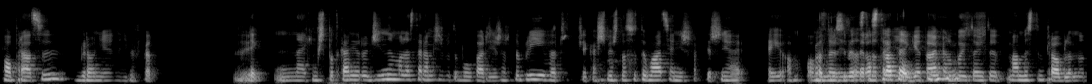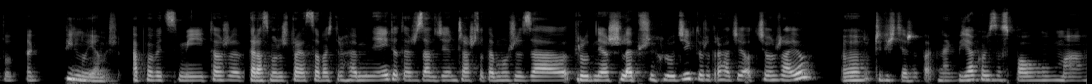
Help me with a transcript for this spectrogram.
po pracy w gronie, no nie wiem, na przykład na jakimś spotkaniu rodzinnym, ale staramy się, żeby to było bardziej żartobliwe, czy, czy jakaś śmieszna sytuacja, niż faktycznie ej, omawiamy sobie teraz strategię, tak? Albo i to, i to mamy z tym problem, no to tak pilnujemy się. A powiedz mi, to, że teraz możesz pracować trochę mniej, to też zawdzięczasz to temu, że zatrudniasz lepszych ludzi, którzy trochę cię odciążają? Oczywiście, że tak. No jakby jakość zespołu ma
